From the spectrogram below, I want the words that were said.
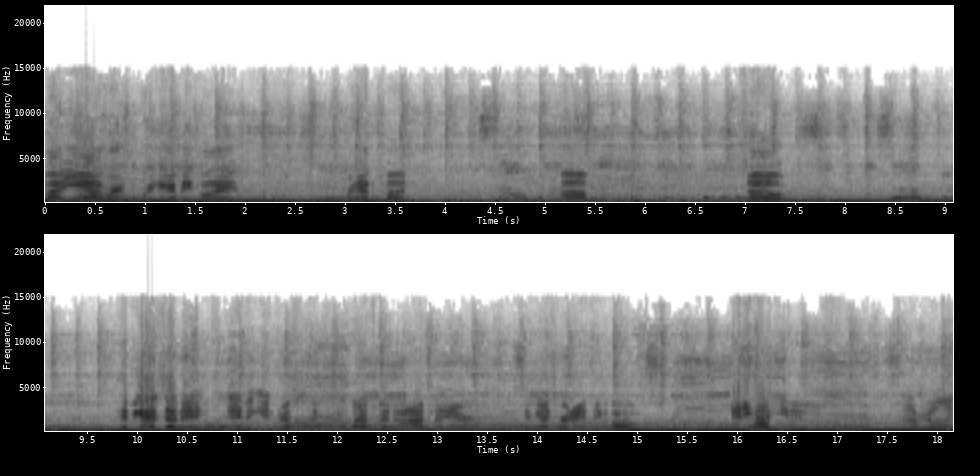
but yeah, we're we're here, big boy. We're having fun. So have you guys done any, anything interesting since we've last been on the air? Have you guys heard anything about any hockey news? Not really,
